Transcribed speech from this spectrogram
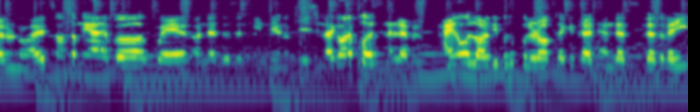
I don't know. It's not something I ever wear unless there's an Indian occasion. Like on a personal level, I know a lot of people who pull it off like that, and that's there's a very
